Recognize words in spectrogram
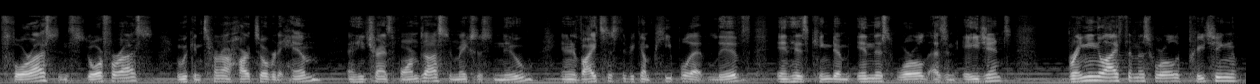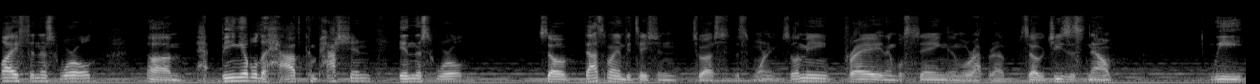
for us, in store for us. And we can turn our hearts over to Him, and He transforms us and makes us new and invites us to become people that live in His kingdom in this world as an agent, bringing life in this world, preaching life in this world um, being able to have compassion in this world. So that's my invitation to us this morning. So let me pray and then we'll sing and we'll wrap it up. So, Jesus, now we,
